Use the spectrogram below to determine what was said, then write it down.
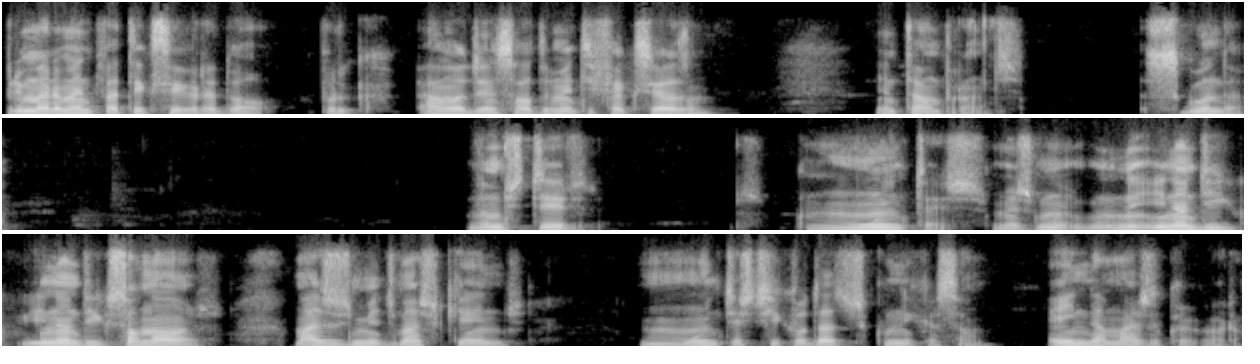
Primeiramente vai ter que ser gradual. Porque há uma doença altamente infecciosa. Então pronto. Segunda, vamos ter muitas, mas e não digo, e não digo só nós, mais os miúdos mais pequenos, muitas dificuldades de comunicação, ainda mais do que agora.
